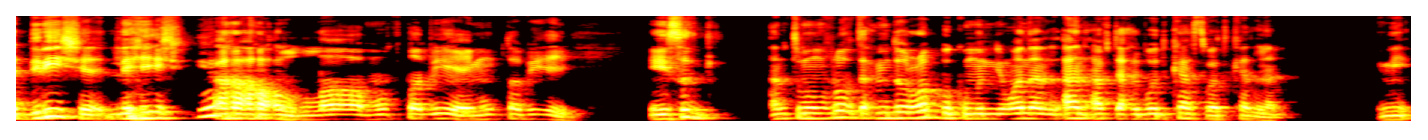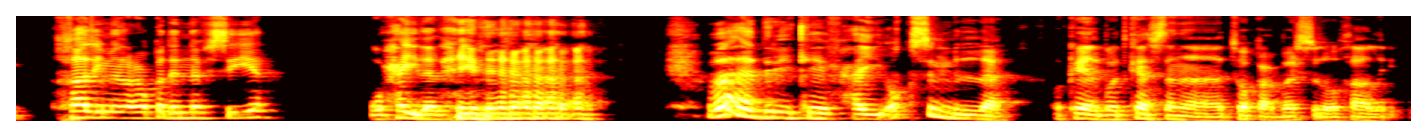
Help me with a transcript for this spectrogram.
الدريشه ليش؟ يا الله مو طبيعي مو طبيعي يعني صدق أنتم المفروض تحمدون ربكم إني وأنا الآن أفتح البودكاست وأتكلم. يعني خالي من العقد النفسية وحي للحين ما أدري كيف حي أقسم بالله. أوكي البودكاست أنا أتوقع برسله خالي.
